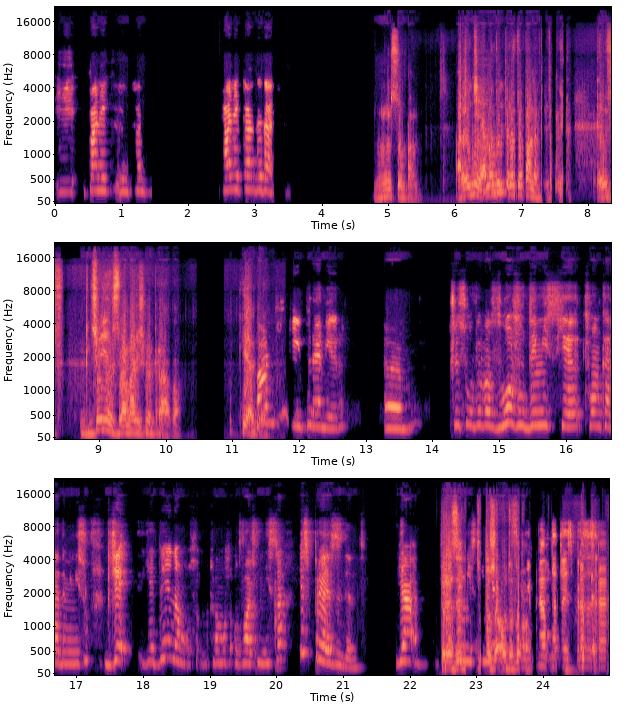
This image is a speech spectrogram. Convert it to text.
i panie, panie kandydacie, No, słucham. Ale nie, ja mam teraz do pana pytanie. W- Gdzie złamaliśmy prawo? Kiedy? pański premier um, przysłowiowo złożył dymisję członka Rady Ministrów, gdzie jedyną osobą, która może odwołać ministra, jest prezydent. Ja Prezydent może odwołać. nieprawda, to jest prezes Rady.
